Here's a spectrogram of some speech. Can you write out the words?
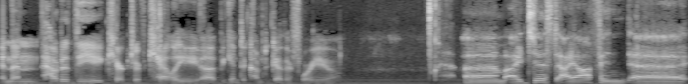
And then, how did the character of Callie uh, begin to come together for you? Um, I just, I often, uh,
